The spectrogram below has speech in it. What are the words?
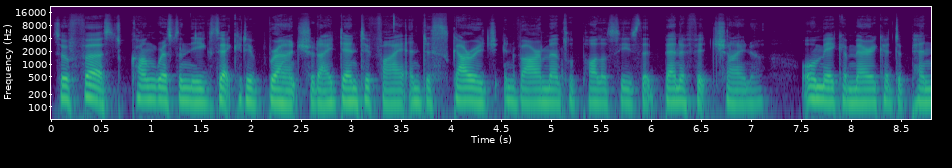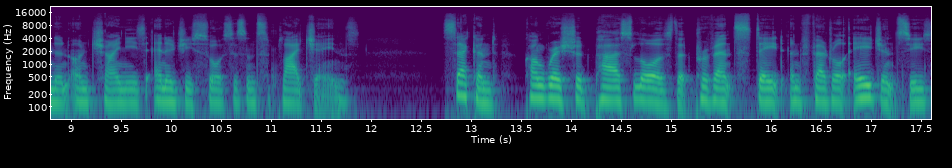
So, first, Congress and the executive branch should identify and discourage environmental policies that benefit China or make America dependent on Chinese energy sources and supply chains. Second, Congress should pass laws that prevent state and federal agencies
